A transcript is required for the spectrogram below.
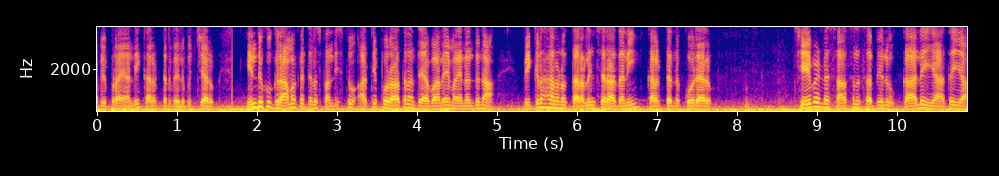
అభిప్రాయాన్ని కలెక్టర్ వెలుబుచ్చారు. ఇందుకు గ్రామ పెద్దలు స్పందిస్తూ అతి పురాతన దేవాలయం అయినందున విగ్రహాలను తరలించరాదని కలెక్టర్ను కోరారు. చేవెళ్ళ శాసనసభ్యులు కాలే యాదయ్య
